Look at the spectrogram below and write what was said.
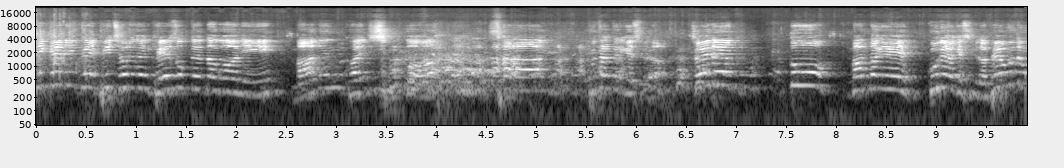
티켓링크의 피처링은 계속된다고 하니 많은 관심과 사랑 고대하겠습니다. 배우분들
